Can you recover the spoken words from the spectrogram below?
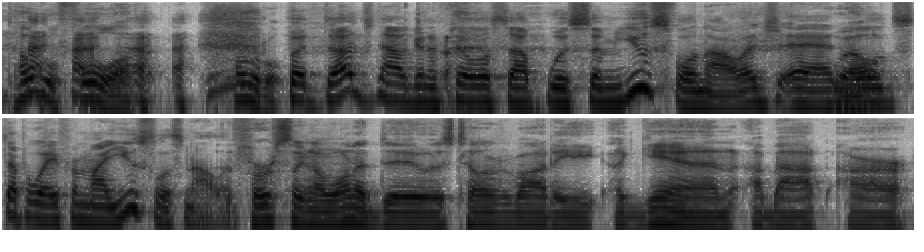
total full of it. Total. But Doug's now going to fill us up with some useful knowledge, and Well- we'll step away from my useless knowledge. The first thing I want to do is tell everybody again about our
